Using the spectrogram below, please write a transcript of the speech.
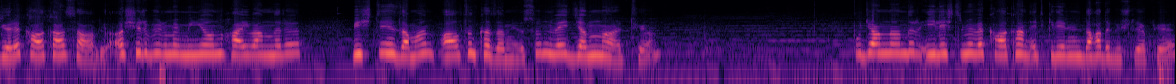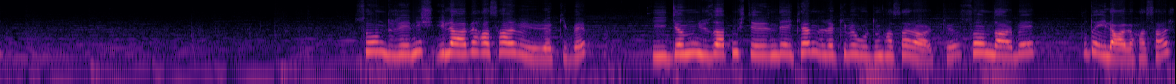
göre kalkan sağlıyor. Aşırı büyüme minyon hayvanları biçtiğin zaman altın kazanıyorsun ve canın artıyor. Bu canlandır, iyileştirme ve kalkan etkilerini daha da güçlü yapıyor. Son direniş ilave hasar veriyor rakibe. Canın 160 değerindeyken rakibe vurduğun hasar artıyor. Son darbe bu da ilave hasar.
